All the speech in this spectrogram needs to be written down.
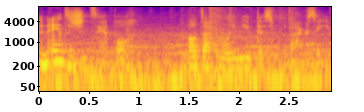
an antigen sample. I'll definitely need this for the vaccine.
